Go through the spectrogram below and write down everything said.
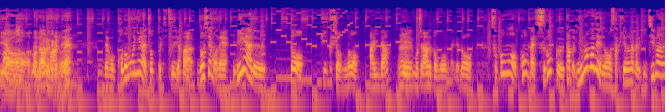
いやまあねなるけどまあまあまあね。でも子供にはちょっときつい。やっぱ、どうしてもね、リアルとフィクションの間ってうんもちろんあると思うんだけど、そこを今回すごく多分今までの作品の中で一番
